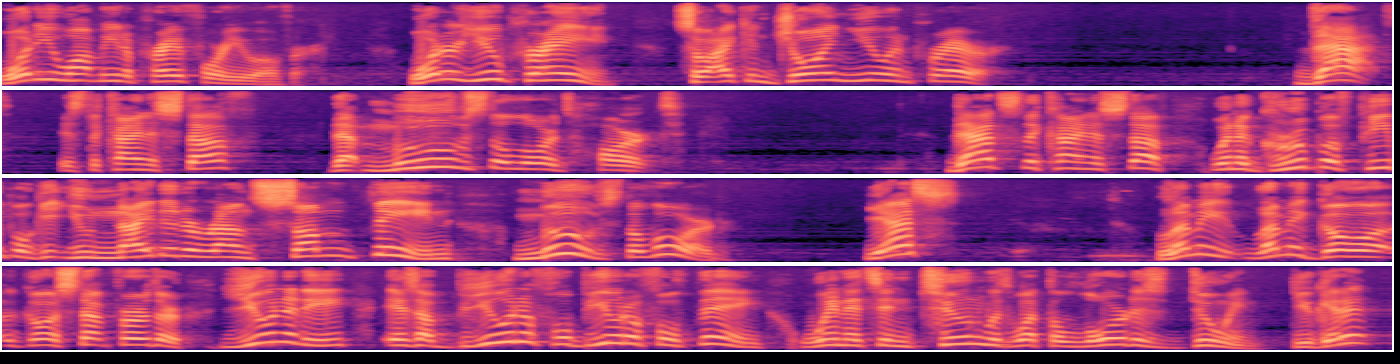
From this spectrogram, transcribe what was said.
What do you want me to pray for you over? What are you praying so I can join you in prayer? That is the kind of stuff that moves the Lord's heart. That's the kind of stuff when a group of people get united around something moves the Lord. Yes? Let me let me go go a step further. Unity is a beautiful beautiful thing when it's in tune with what the Lord is doing. Do you get it?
